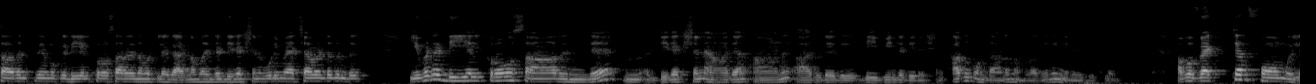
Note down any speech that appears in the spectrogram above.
സാധനത്തിനും നമുക്ക് ഡി എൽ ക്രോസ് ആർ എഴുതാൻ പറ്റില്ല. കാരണം അതിന്റെ ഡിറക്ഷൻ കൂടി മാച്ച് ആവേണ്ടതുണ്ട്. ഇവിടെ ഡി എൽ ക്രോസ് ആറിന്റെ ഡിറക്ഷൻ ആര ആണ് ആരുടേത്? ഡി ബിന്റെ ഡിറക്ഷൻ അതുകൊണ്ടാണ് നമ്മൾ അതിനെ ഇങ്ങനെ എഴുതിയിട്ടുള്ളത്. അപ്പോൾ വെക്റ്റർ ഫോമിൽ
